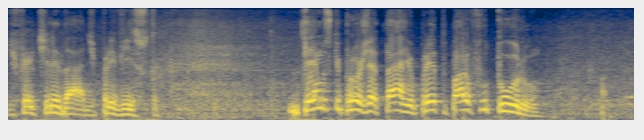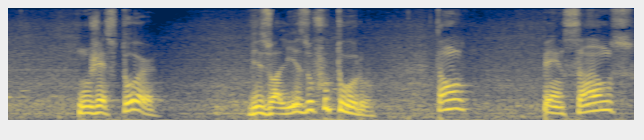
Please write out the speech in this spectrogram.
de fertilidade previsto. Temos que projetar Rio Preto para o futuro. Um gestor visualiza o futuro. Então, pensamos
